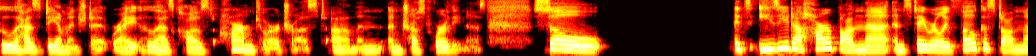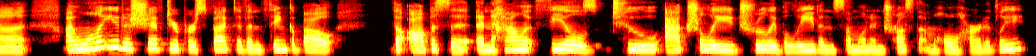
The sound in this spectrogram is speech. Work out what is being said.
who has damaged it right? Who has caused harm to our trust um, and and trustworthiness. So it's easy to harp on that and stay really focused on that. I want you to shift your perspective and think about the opposite and how it feels to actually truly believe in someone and trust them wholeheartedly.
